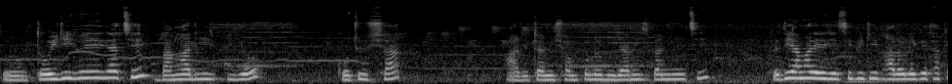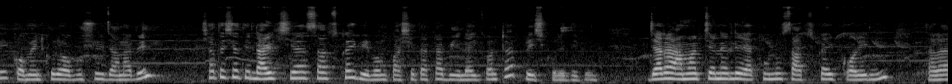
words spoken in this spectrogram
তো তৈরি হয়ে গেছে বাঙালির প্রিয় কচুর শাক। আর এটা আমি সম্পূর্ণ নিরামিষ বানিয়েছি। যদি আমার এই রেসিপিটি ভালো লেগে থাকে কমেন্ট করে অবশ্যই জানাবেন। সাথে সাথে লাইক শেয়ার সাবস্ক্রাইব এবং পাশে থাকা বেল আইকনটা প্রেস করে দেবেন। যারা আমার চ্যানেলে এখনও সাবস্ক্রাইব করেনি, তারা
